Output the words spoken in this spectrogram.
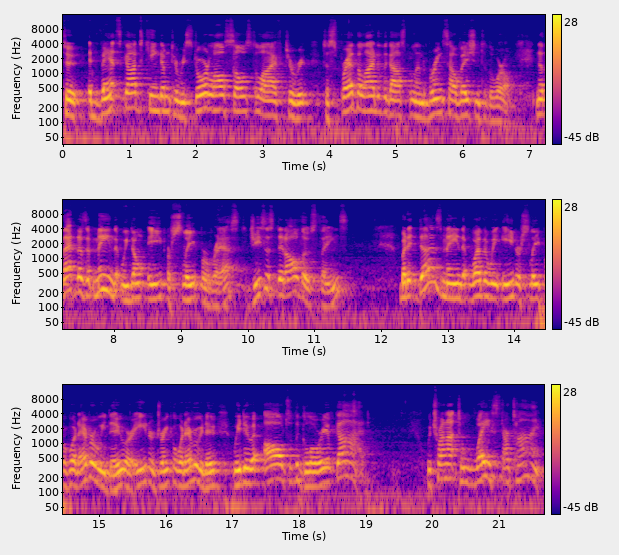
to advance God's kingdom, to restore lost souls to life, to, re, to spread the light of the gospel, and to bring salvation to the world. Now, that doesn't mean that we don't eat or sleep or rest. Jesus did all those things. But it does mean that whether we eat or sleep or whatever we do, or eat or drink or whatever we do, we do it all to the glory of God. We try not to waste our time,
